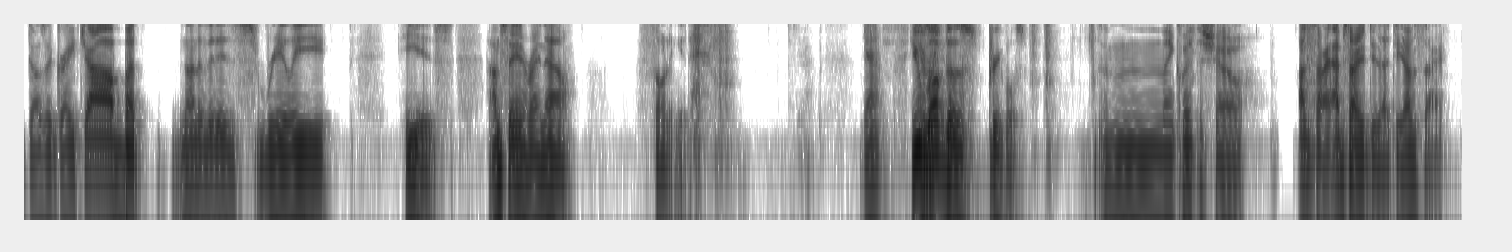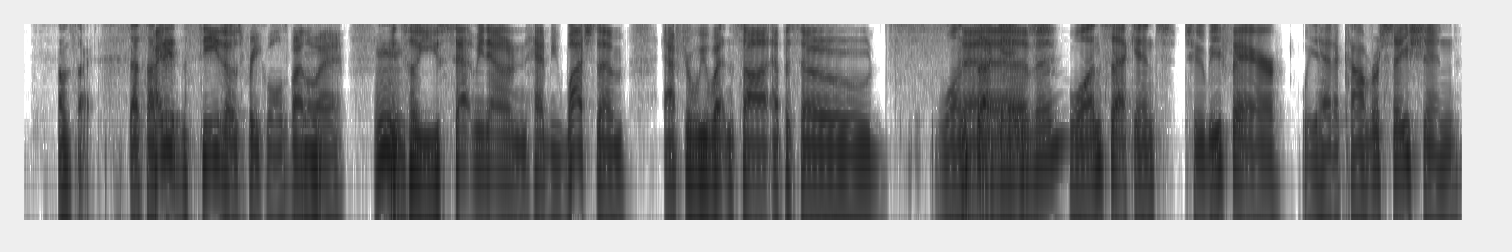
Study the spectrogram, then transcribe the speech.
does a great job, but none of it is really. He is. I'm saying it right now. Phoning it. yeah, you Never- love those prequels. Mm, I quit the show. I'm sorry. I'm sorry to do that to you. I'm sorry. I'm sorry. That's not I true. didn't see those prequels, by the Mm. way, Mm. until you sat me down and had me watch them after we went and saw episode One second. seven. One second. To be fair, we had a conversation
